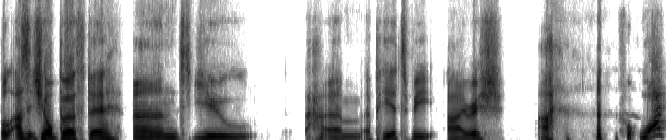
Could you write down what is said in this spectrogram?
Well, as it's your birthday and you um, appear to be Irish, I, what?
